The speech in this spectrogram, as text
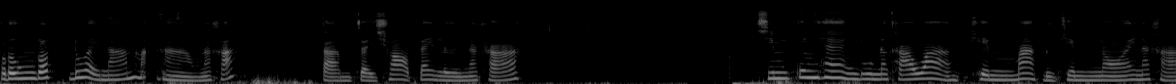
ปรุงรสด้วยน้ำมะนาวนะคะ ตามใจชอบได้เลยนะคะ ชิมกุ้งแห้งดูนะคะว่าเค็มมากหรือเค็มน้อยนะคะ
